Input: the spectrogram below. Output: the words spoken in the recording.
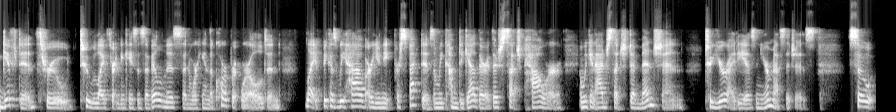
gifted through two life-threatening cases of illness and working in the corporate world and life because we have our unique perspectives and we come together. There's such power and we can add such dimension to your ideas and your messages. So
